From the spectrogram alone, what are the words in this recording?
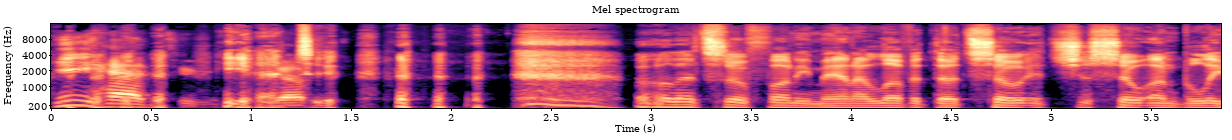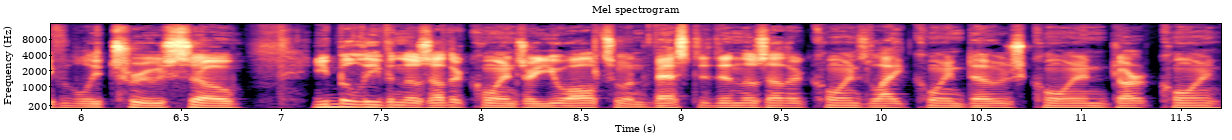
He had to. He had yep. to. Oh that's so funny man. I love it though. It's so it's just so unbelievably true. So you believe in those other coins. Are you also invested in those other coins? Litecoin dogecoin darkcoin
